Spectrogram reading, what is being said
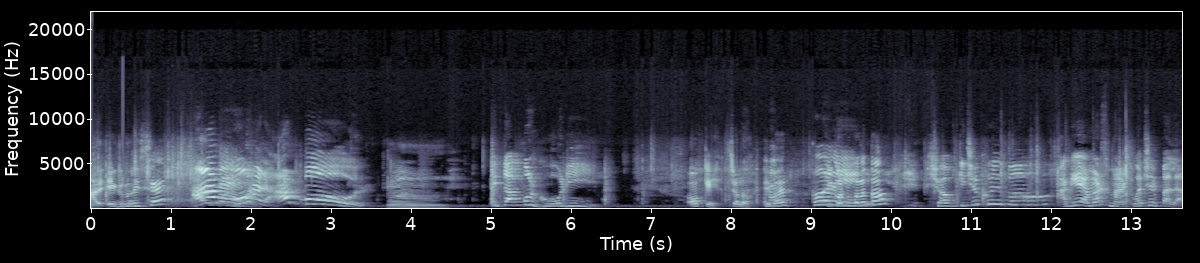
আর এগুলো হয়েছে আব্বুর আব্বুর হুম। এটা আব্বুর ঘড়ি। ওকে চলো এবার কি করব বলো তো? সব কিছু খুলবো। আগে আমার স্মার্ট ওয়াচের পালা।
